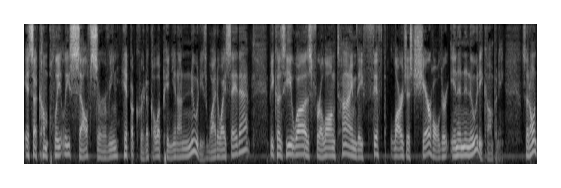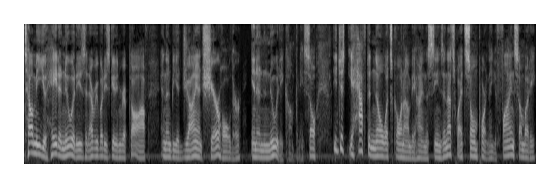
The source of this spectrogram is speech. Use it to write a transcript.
It's a completely self-serving, hypocritical opinion on annuities. Why do I say that? Because he was, for a long time, the fifth largest shareholder in an annuity company. So don't tell me you hate annuities and everybody's getting ripped off and then be a giant shareholder in an annuity company. So you just, you have to know what's going on behind the scenes. And that's why it's so important that you find somebody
